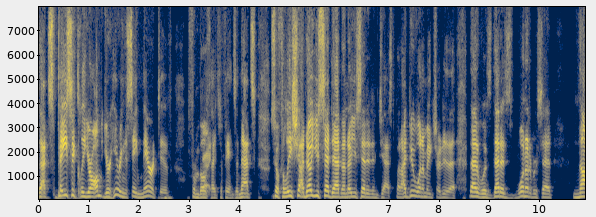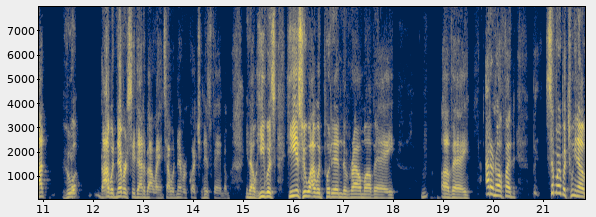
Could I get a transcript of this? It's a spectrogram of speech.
That's basically you're all you're hearing the same narrative from both Right. types of fans, and that's so Felicia. I know you said that, and I know you said it in jest, but I do want to make sure I do that. That was that is one hundred percent not who Nope. I would never say that about Lance. I would never question his fandom. You know, he was he is who I would put in the realm of a of a I don't know if I'd somewhere between a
